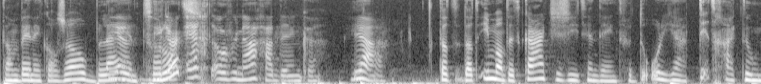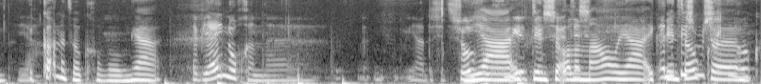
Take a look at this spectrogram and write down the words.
dan ben ik al zo blij ja, en trots. Die er echt over na gaat denken. Ja. ja. Dat, dat iemand dit kaartje ziet en denkt, verdorie, ja, dit ga ik doen. Ik kan het ook gewoon, ja. Heb jij nog een... Uh ja, er zit zoveel ja, ik vind ze allemaal. ja, ik en vind het is ook, misschien uh, ook.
